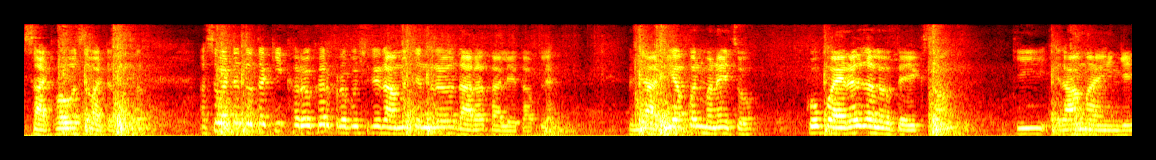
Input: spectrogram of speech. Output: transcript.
साठवावं असं वाटत होतं. असं वाटत होतं की खरोखर प्रभू श्री रामचंद्र दारात आलेत आपल्या. म्हणजे आधी आपण म्हणायचो खूप व्हायरल झालं होतं एक सॉन्ग की राम आएंगे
